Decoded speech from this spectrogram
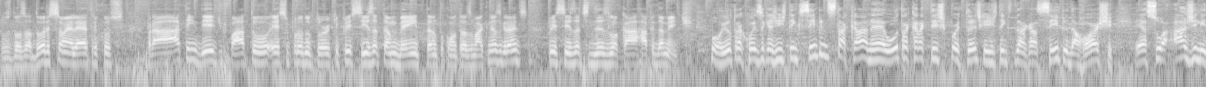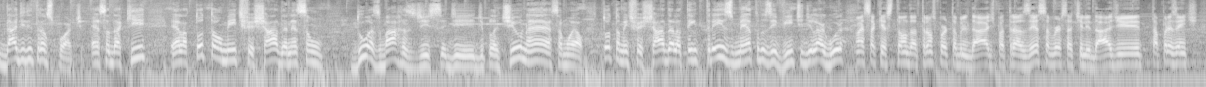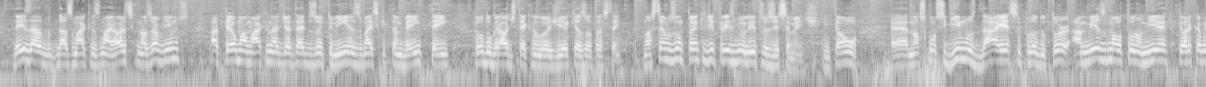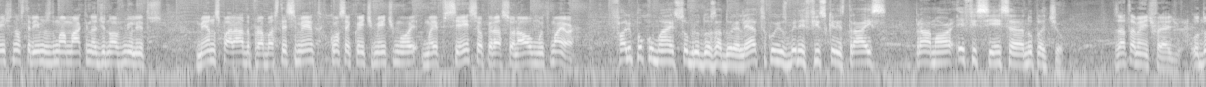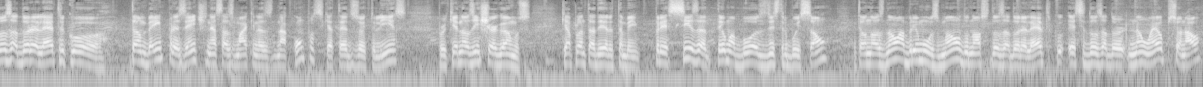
os dosadores são elétricos para atender de fato esse produtor que precisa também, tanto contra as máquinas grandes, precisa se deslocar rapidamente. Bom, e outra coisa que a gente tem que sempre destacar, né? Outra característica importante que a gente tem que destacar sempre da Roche é a sua agilidade de transporte. Essa daqui, ela totalmente fechada, né? São duas barras de, de, de, plantio, né, Samuel? Totalmente fechada, ela tem 3 metros e 20 de largura. Então, essa questão da transportabilidade, para trazer essa versatilidade, está presente desde a, das máquinas maiores que nós já vimos, até uma máquina de até 18 linhas, mas que também tem todo o grau de tecnologia que as outras têm. Nós temos um tanque de 3 mil litros de semente, então é, nós conseguimos dar a esse produtor a mesma autonomia que teoricamente nós teríamos de uma máquina de 9 mil litros menos parada para abastecimento, consequentemente uma, uma eficiência operacional muito maior. Fale um pouco mais sobre o dosador elétrico e os benefícios que ele traz para a maior eficiência no plantio. Exatamente, Fred. O dosador elétrico também presente nessas máquinas na Compass, que é até 18 linhas, porque nós enxergamos que a plantadeira também precisa ter uma boa distribuição, então nós não abrimos mão do nosso dosador elétrico, esse dosador não é opcional,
